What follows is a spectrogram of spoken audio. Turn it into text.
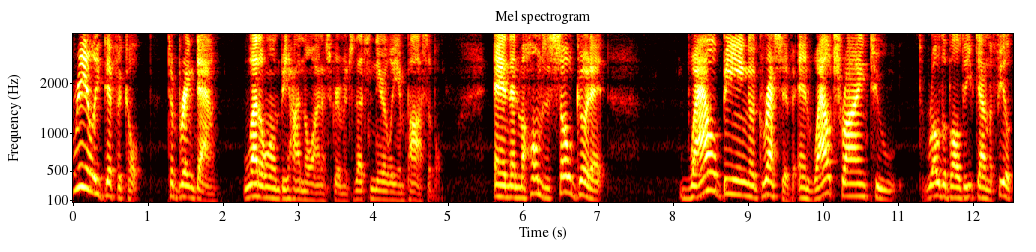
really difficult to bring down, let alone behind the line of scrimmage. That's nearly impossible. And then Mahomes is so good at, while being aggressive and while trying to throw the ball deep down the field,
